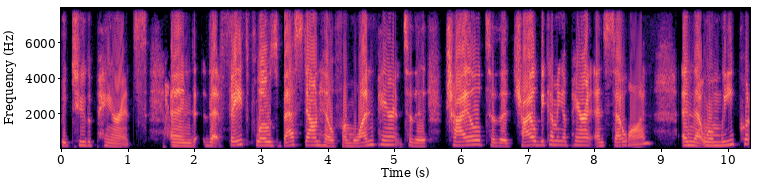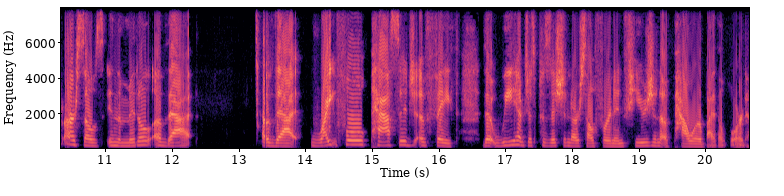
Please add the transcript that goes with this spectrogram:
but to the parents. And that faith flows best downhill from one parent to the child, to the child becoming a parent, and so on. And that when we put ourselves in the middle of that of that rightful passage of faith that we have just positioned ourselves for an infusion of power by the Lord.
